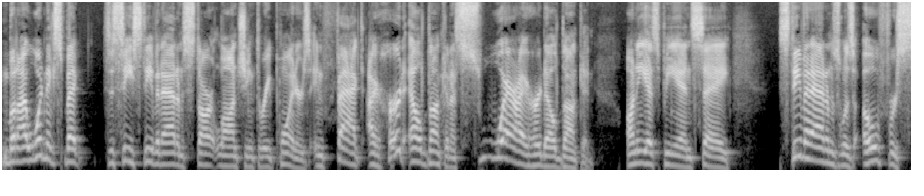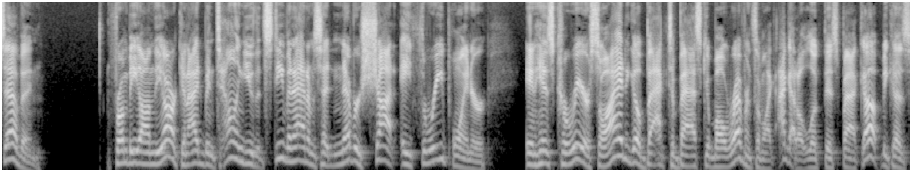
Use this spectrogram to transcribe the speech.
but I wouldn't expect to see Steven Adams start launching three pointers. In fact, I heard L. Duncan, I swear I heard L. Duncan on ESPN say Steven Adams was 0 for 7 from beyond the arc. And I'd been telling you that Steven Adams had never shot a three pointer in his career. So I had to go back to basketball reference. I'm like, I got to look this back up because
